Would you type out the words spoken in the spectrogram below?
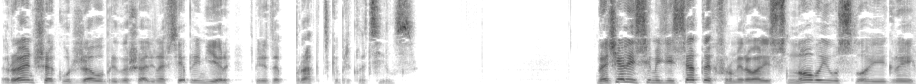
Раньше Акуджаву приглашали на все премьеры, теперь эта практика прекратилась. В начале 70-х формировались новые условия игры.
